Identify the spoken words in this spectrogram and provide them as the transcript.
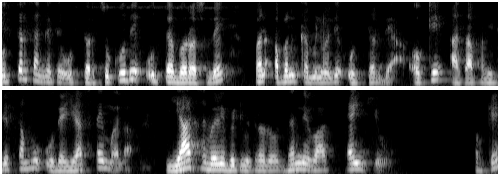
उत्तर सांगायचं उत्तर चुकू दे उत्तर बरोबर असू दे पण आपण कमेंटमध्ये उत्तर द्या. ओके? आज आपण इथेच थांबू. उद्या याच टाईमाला याच वेळी भेटू मित्रांनो. धन्यवाद. Thank you okay?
